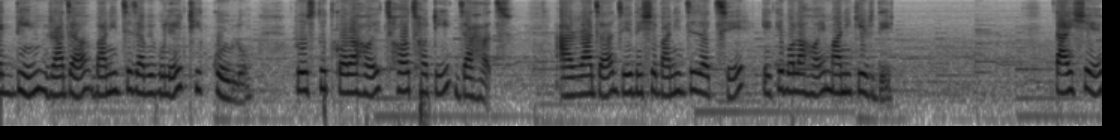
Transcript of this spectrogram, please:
একদিন রাজা বাণিজ্যে যাবে বলে ঠিক করল। প্রস্তুত করা হয় ছ ছটি জাহাজ। আর রাজা যে দেশে বাণিজ্যে যাচ্ছে, একে বলা হয় মানিকের দেশ। তাই সে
